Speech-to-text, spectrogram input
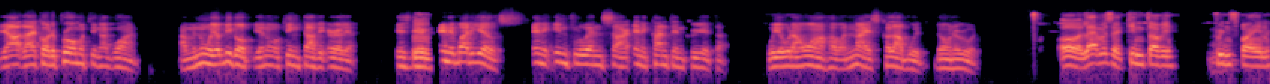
yeah, like how the promo thing I go on. I know you big up, you know, King Tavi earlier. Is there Mm. anybody else, any influencer, any content creator where you would want to have a nice collab with down the road? Oh, like me say, King Tavi, Prince Pine,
